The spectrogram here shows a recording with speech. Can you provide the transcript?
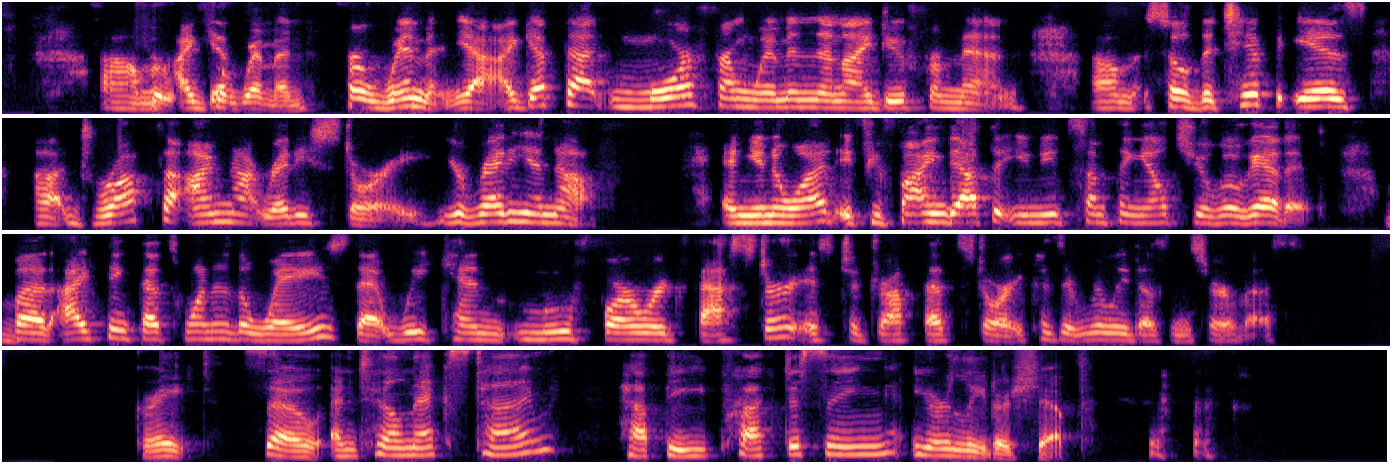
Um, for, I get for women. For women, yeah, I get that more from women than I do from men. Um, so the tip is uh, drop the "I'm not ready" story. You're ready enough. And you know what? If you find out that you need something else, you'll go get it. But I think that's one of the ways that we can move forward faster is to drop that story because it really doesn't serve us. Great. So until next time, happy practicing your leadership.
